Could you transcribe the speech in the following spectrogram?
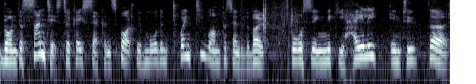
Ron DeSantis took a second spot with more than 21% of the vote, forcing Nikki Haley into third.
